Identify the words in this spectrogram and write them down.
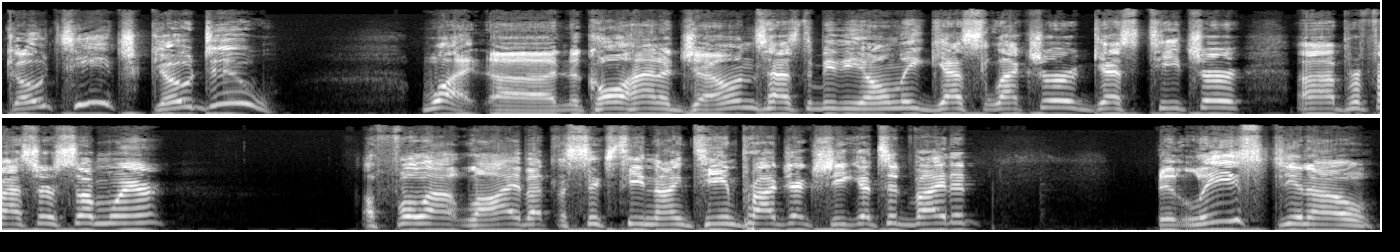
Go teach. Go do. What? Uh, Nikole Hannah Jones has to be the only guest lecturer, guest teacher, uh, professor somewhere? a full out lie about the 1619 project, she gets invited. At least, you know,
